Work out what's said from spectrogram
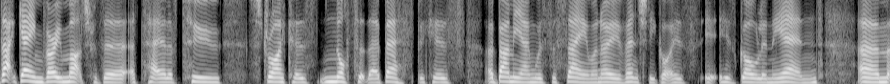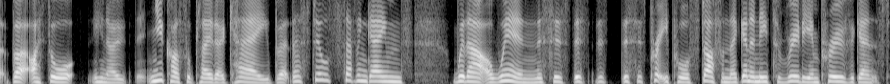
that game very much was a, a, tale of two strikers not at their best because Aubameyang was the same. I know he eventually got his his goal in the end, um, but I thought you know Newcastle played okay, but there's still seven games without a win. This is this this, this is pretty poor stuff, and they're going to need to really improve against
